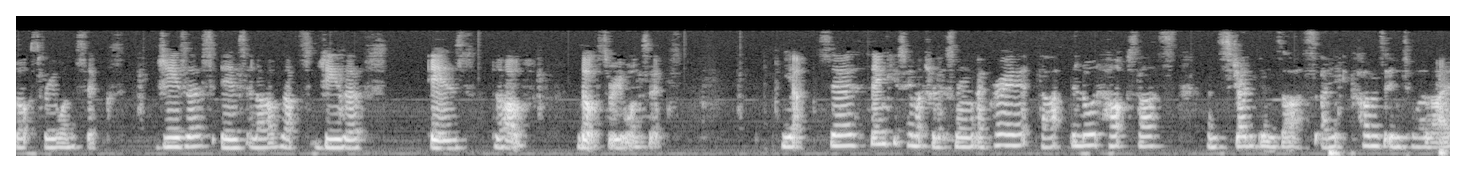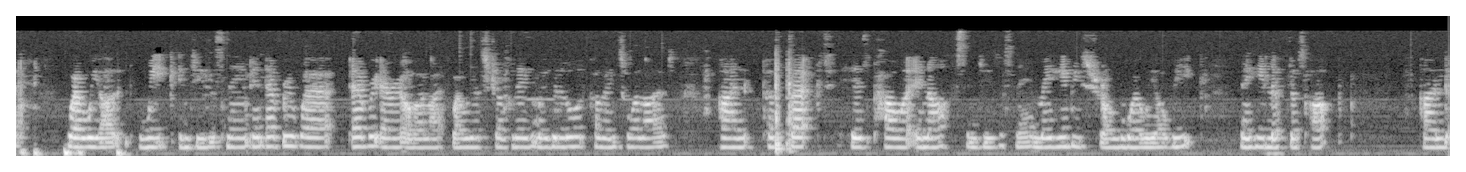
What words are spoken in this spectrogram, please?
dot three one six. Jesus is love. That's Jesus is love dot three one six. Yeah. So thank you so much for listening. I pray that the Lord helps us and strengthens us, and it comes into our life where we are weak in Jesus' name. In everywhere, every area of our life where we are struggling, may the Lord come into our lives and perfect His power in us in Jesus' name. May He be strong where we are weak May He lift us up, and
